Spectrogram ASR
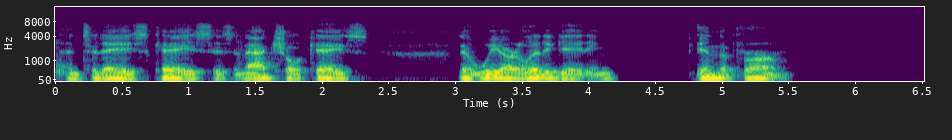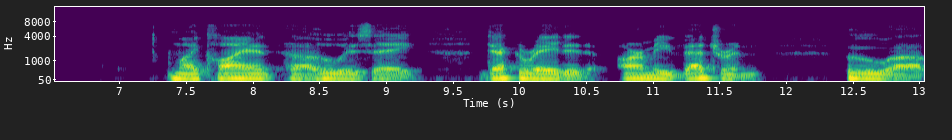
And today's case is an actual case that we are litigating in the firm. My client, uh, who is a decorated Army veteran who uh,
